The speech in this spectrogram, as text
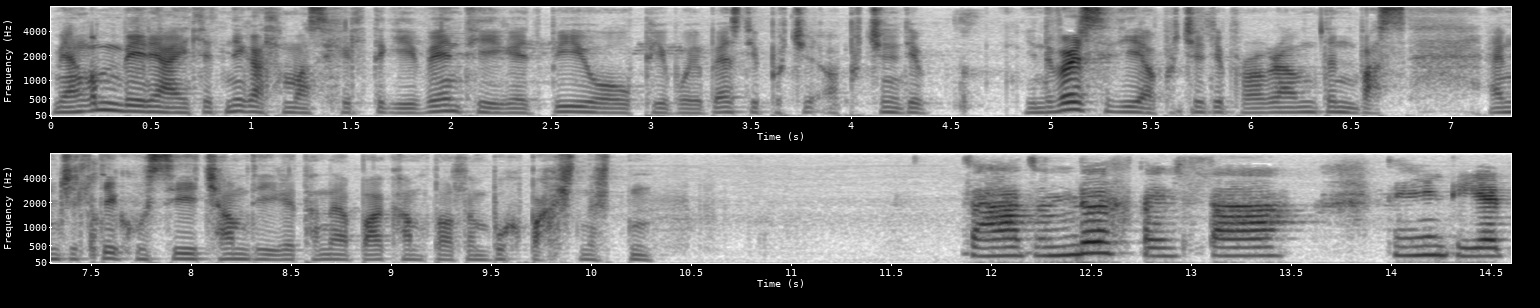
мянган бэрийн аялалд нэг алмаас эхэлдэг ивент хийгээд BOP буюу Best Opportunity University Opportunity Program-д нь бас амжилтыг хүсье чамд хийгээд танай баг хамт олон бүх багш нарт нь За зөндөө их баярлалаа. Тийм тэгээд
